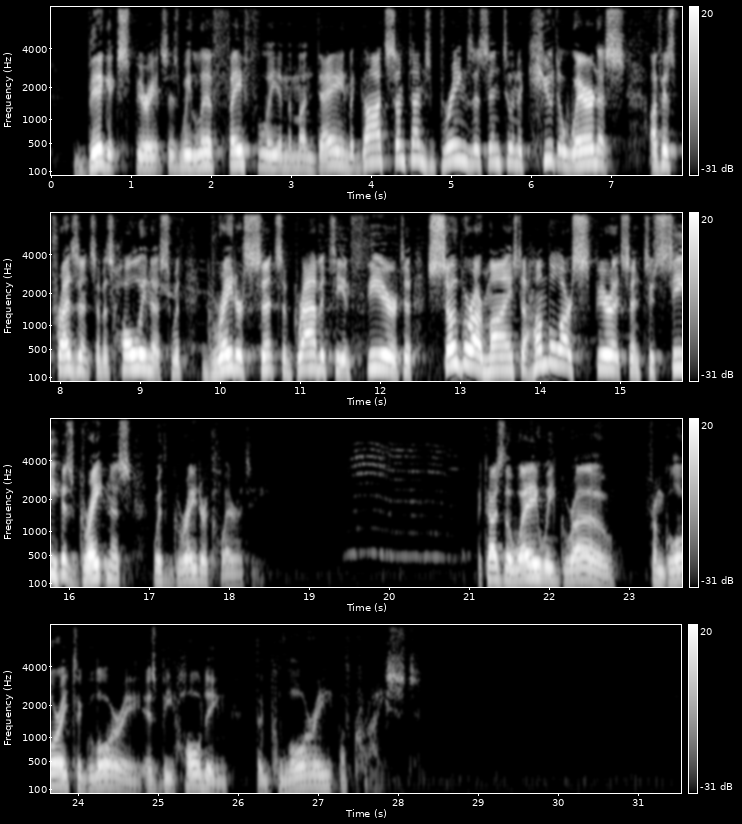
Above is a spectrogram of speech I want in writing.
big experiences. We live faithfully in the mundane, but God sometimes brings us into an acute awareness of His presence, of His holiness, with greater sense of gravity and fear, to sober our minds, to humble our spirits, and to see His greatness with greater clarity. Because the way we grow from glory to glory is beholding the glory of Christ.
